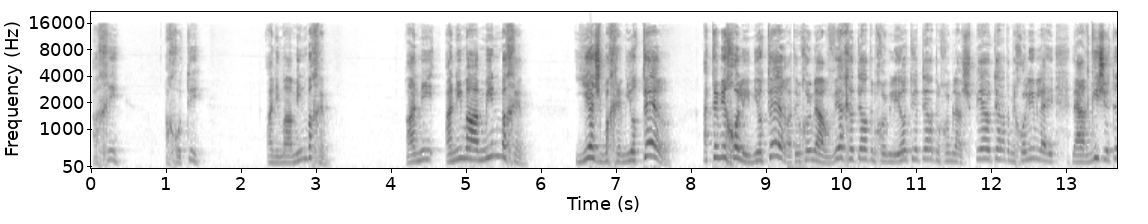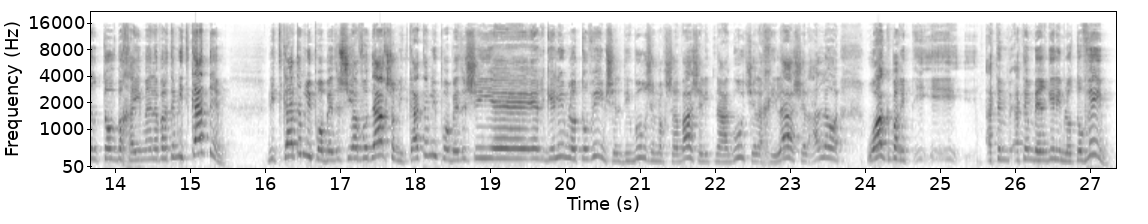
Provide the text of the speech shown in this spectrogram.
אחי, אחותי, אני מאמין בכם. אני, אני מאמין בכם. יש בכם יותר. אתם יכולים יותר, אתם יכולים להרוויח יותר, אתם יכולים להיות יותר, אתם יכולים להשפיע יותר, אתם יכולים לה, להרגיש יותר טוב בחיים האלה, אבל אתם נתקעתם. נתקעתם לי פה באיזושהי עבודה עכשיו, נתקעתם לי פה באיזושהי אה, הרגלים לא טובים של דיבור, של מחשבה, של התנהגות, של אכילה, של אללה וואכבר, אתם, אתם בהרגלים לא טובים.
